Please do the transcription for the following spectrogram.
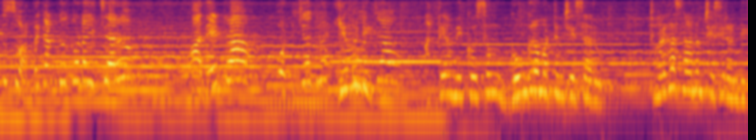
నీకు స్వర్ణ కట్నం కూడా ఇచ్చారు? అదేంట్రా? ఒట్టి చేతులు ఏమండి? అత్తయ్య మీకోసం గోంగూర మట్టం చేశారు. త్వరగా స్నానం చేసిరండి.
